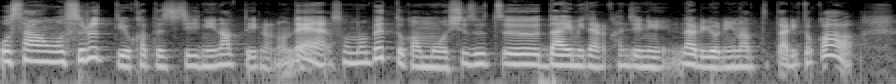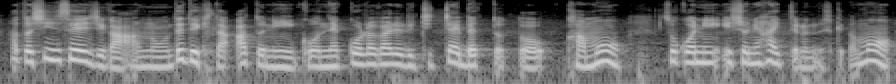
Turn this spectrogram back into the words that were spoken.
お産をするっていう形になっているのでそのベッドがもう手術台みたいな感じになるようになってたりとかあと新生児があの出てきた後にこう寝転がれるちっちゃいベッドとかもそこに一緒に入ってるんですけども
